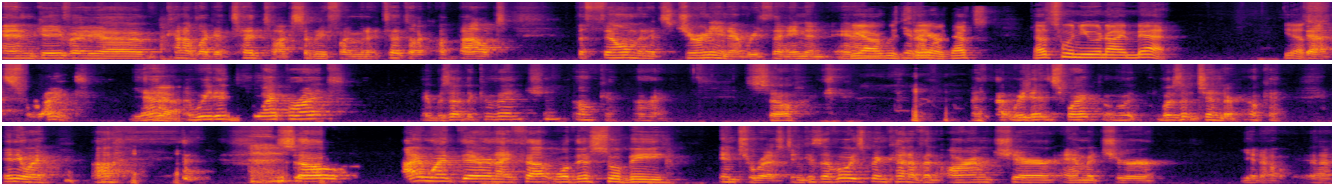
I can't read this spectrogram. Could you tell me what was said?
and gave a uh, kind of like a TED talk, seventy five minute TED talk about the film and its journey and everything. And, and yeah, I was there. Know, that's that's when you and I met. Yes, that's right. Yeah, yeah. we didn't swipe right. It was at the convention. Okay, all right. So I thought we didn't swipe. It wasn't Tinder. Okay. Anyway, uh, so I went there and I thought, well, this will be interesting because I've always been kind of an armchair amateur, you know, uh,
